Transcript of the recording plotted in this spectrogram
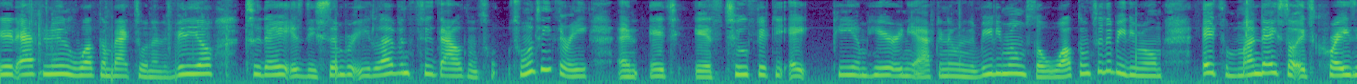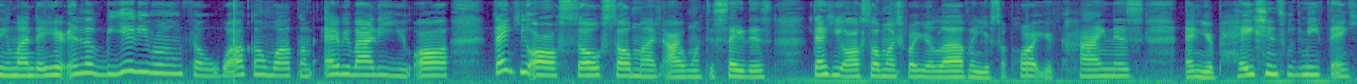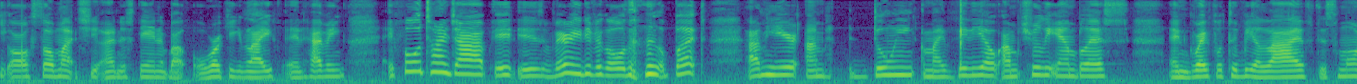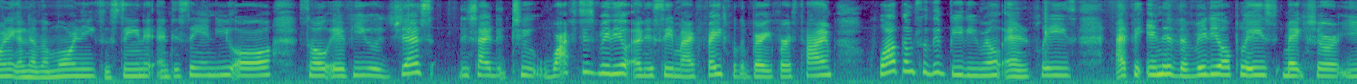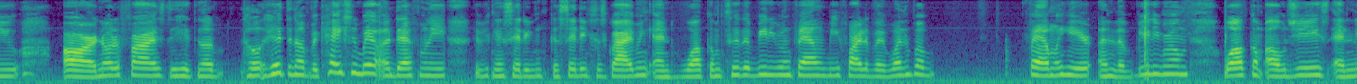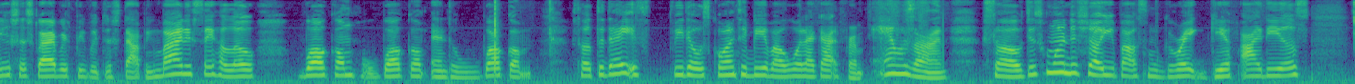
Good afternoon welcome back to another video. Today is December 11th, 2023 and it is 2.58 p.m. here in the afternoon in the beauty room. So welcome to the beauty room. It's Monday, so it's crazy Monday here in the beauty room. So welcome, welcome everybody, you all. Thank you all so, so much. I want to say this. Thank you all so much for your love and your support, your kindness, and your patience with me. Thank you all so much. You understand about working life and having a full-time job. It is very difficult, but I'm here. I'm doing my video. I'm truly am blessed and grateful to be alive this morning, another morning, to seeing it and to seeing you all. So if you just decided to watch this video and to see my face for the very first time, welcome to the beauty room and please at the end of the video please make sure you are notified to hit the hit the notification bell and definitely if you're considering considering subscribing and welcome to the beauty room family be part of a wonderful family here in the beauty room. Welcome og's and new subscribers people just stopping by to say hello. Welcome welcome and welcome. So today's video is going to be about what I got from Amazon. So just wanted to show you about some great gift ideas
